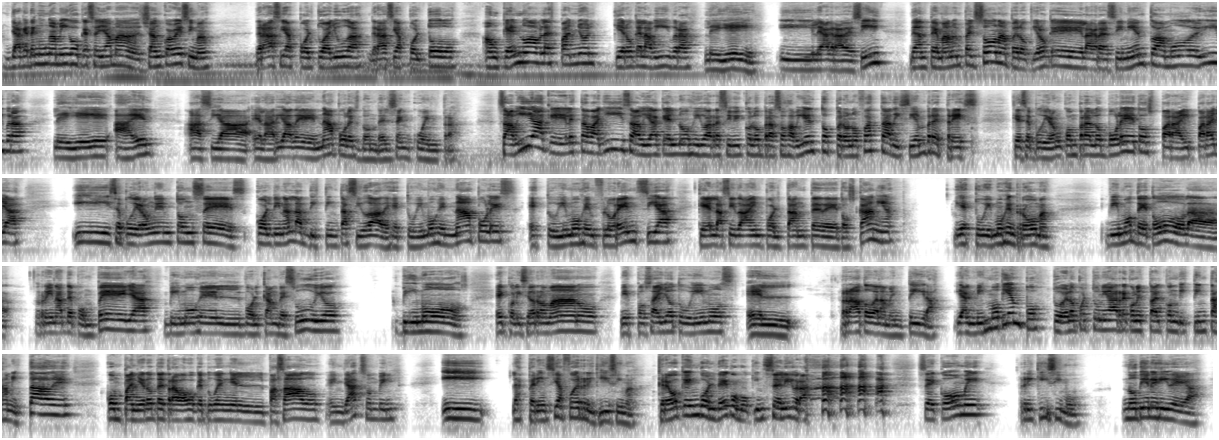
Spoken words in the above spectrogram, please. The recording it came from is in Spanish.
ya que tengo un amigo que se llama Shanko Abésima. Gracias por tu ayuda, gracias por todo. Aunque él no habla español, quiero que la vibra le llegue. Y le agradecí de antemano en persona, pero quiero que el agradecimiento a modo de vibra le llegue a él hacia el área de Nápoles donde él se encuentra. Sabía que él estaba allí, sabía que él nos iba a recibir con los brazos abiertos, pero no fue hasta diciembre 3 que se pudieron comprar los boletos para ir para allá y se pudieron entonces coordinar las distintas ciudades. Estuvimos en Nápoles, estuvimos en Florencia, que es la ciudad importante de Toscania, y estuvimos en Roma. Vimos de todo, las ruinas de Pompeya, vimos el volcán Vesubio, vimos el Coliseo Romano, mi esposa y yo tuvimos el rato de la mentira. Y al mismo tiempo tuve la oportunidad de reconectar con distintas amistades, compañeros de trabajo que tuve en el pasado, en Jacksonville. Y la experiencia fue riquísima. Creo que engordé como 15 libras. Se come riquísimo. No tienes idea.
